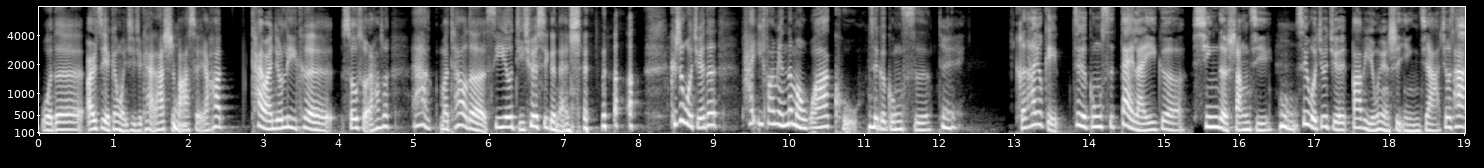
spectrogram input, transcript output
我的儿子也跟我一起去看，他十八岁，然后。看完就立刻搜索，然后说：“哎呀，Mattel 的 CEO 的确是一个男生。”可是我觉得他一方面那么挖苦这个公司，嗯、对。可他又给这个公司带来一个新的商机，嗯，所以我就觉得芭比永远是赢家，就是他，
